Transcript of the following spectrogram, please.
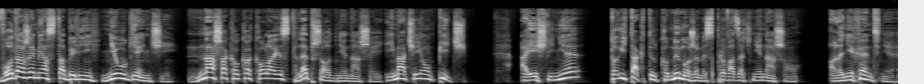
Włodarze miasta byli nieugięci. Nasza Coca-Cola jest lepsza od nie naszej i macie ją pić. A jeśli nie, to i tak tylko my możemy sprowadzać nie naszą, ale niechętnie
